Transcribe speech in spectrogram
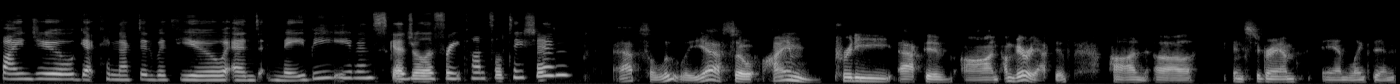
find you, get connected with you, and maybe even schedule a free consultation? Absolutely. Yeah. So I'm pretty active on, I'm very active on uh, Instagram and LinkedIn.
